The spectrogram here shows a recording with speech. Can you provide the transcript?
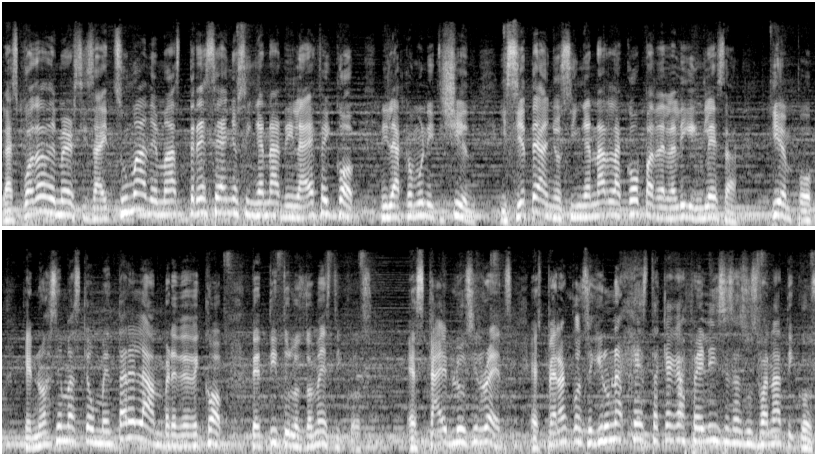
La escuadra de Merseyside suma además 13 años sin ganar ni la FA Cup ni la Community Shield y 7 años sin ganar la Copa de la Liga Inglesa, tiempo que no hace más que aumentar el hambre de The Cup de títulos domésticos. Sky Blues y Reds esperan conseguir una gesta que haga felices a sus fanáticos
